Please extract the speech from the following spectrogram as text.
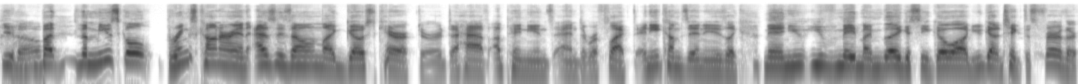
you know? But the musical brings Connor in as his own like ghost character to have opinions and to reflect. And he comes in and he's like, "Man, you you've made my legacy go on. You got to take this further."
